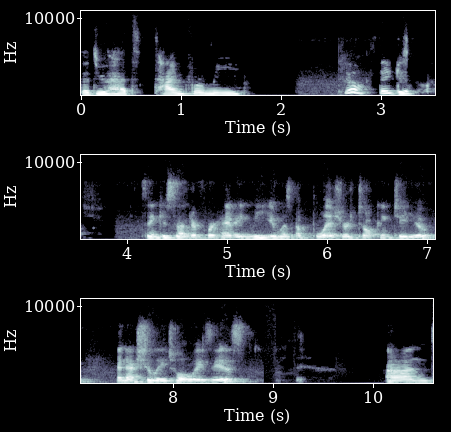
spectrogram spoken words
that you had time for me. Yeah, thank, thank you. you so thank you, Sandra, for having me. It was a pleasure talking to you, and actually, it always is. And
